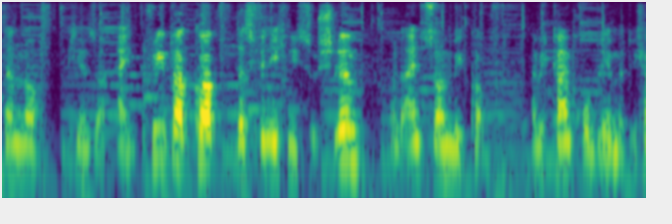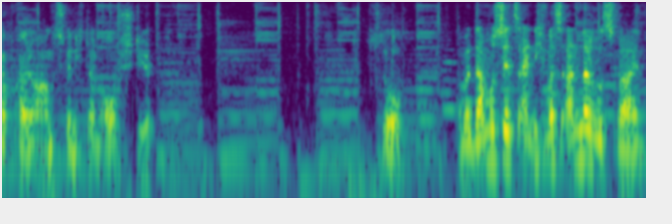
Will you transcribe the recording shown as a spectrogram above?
Dann noch hier so ein Creeper-Kopf. Das finde ich nicht so schlimm. Und ein Zombie-Kopf. Habe ich kein Problem mit. Ich habe keine Angst, wenn ich dann aufstehe. So. Aber da muss jetzt eigentlich was anderes rein.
